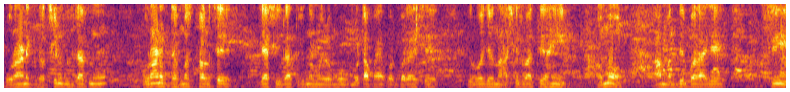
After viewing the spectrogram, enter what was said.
પૌરાણિક દક્ષિણ ગુજરાતનું પૌરાણિક ધર્મસ્થળ છે, જ્યાં શિવરાત્રિનો મેળો બહુ મોટા પાયા પર ભરાય છે. પૂર્વજોના આશીર્વાદથી અહીં અમો આ મંદિર પર આજે શ્રી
